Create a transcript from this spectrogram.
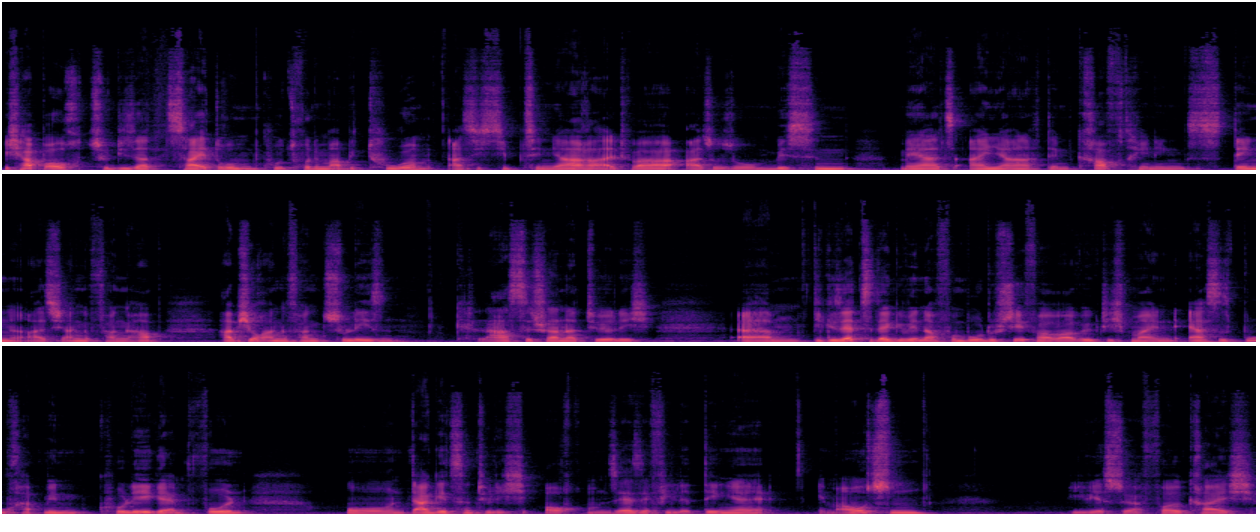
ich habe auch zu dieser Zeit rum, kurz vor dem Abitur, als ich 17 Jahre alt war, also so ein bisschen mehr als ein Jahr nach dem Krafttrainingsding, als ich angefangen habe, habe ich auch angefangen zu lesen. Klassischer natürlich. Ähm, die Gesetze der Gewinner von Bodo Schäfer war wirklich mein erstes Buch, hat mir ein Kollege empfohlen. Und da geht es natürlich auch um sehr, sehr viele Dinge im Außen. Wie wirst du erfolgreich?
